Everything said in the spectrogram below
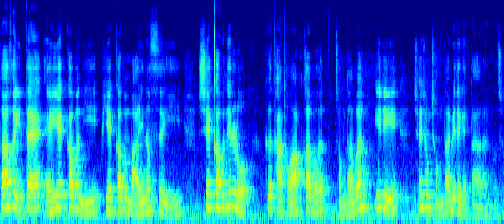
따라서 이때 a의 값은 2, b의 값은 마이너스 2, c의 값은 1로 그 다 더한 값은 정답은 1이 최종 정답이 되겠다라는 거죠.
